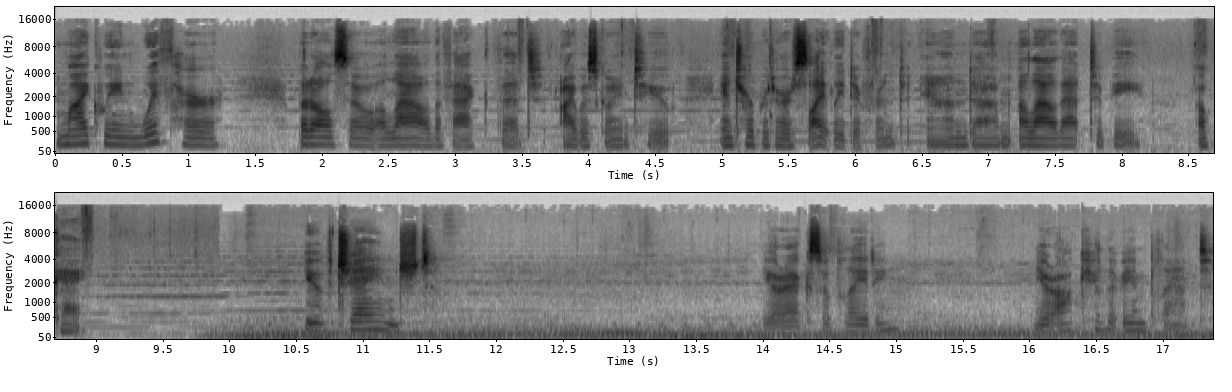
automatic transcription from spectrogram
my queen with her, but also allow the fact that I was going to interpret her slightly different and um, allow that to be okay. You've changed. Your exoplating, your ocular implant.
